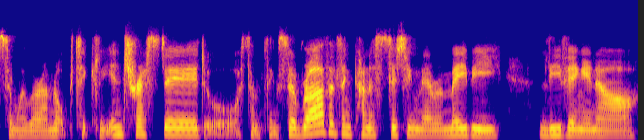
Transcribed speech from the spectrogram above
somewhere where i'm not particularly interested or something. So rather than kind of sitting there and maybe leaving in our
